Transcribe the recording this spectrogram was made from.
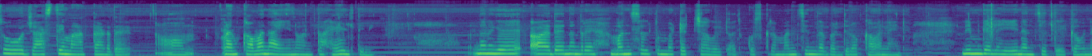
ಸೊ ಜಾಸ್ತಿ ಮಾತಾಡದೆ ನನ್ನ ಕವನ ಏನು ಅಂತ ಹೇಳ್ತೀನಿ. ನನಗೆ, ಅದೇನಂದರೆ ಮನಸ್ಸಲ್ಲಿ ತುಂಬ ಟಚ್ ಆಗೋಯಿತು. ಅದಕ್ಕೋಸ್ಕರ ಮನಸ್ಸಿಂದ ಬರೆದಿರೋ ಕವನ ಇದು. ನಿಮಗೆಲ್ಲ ಏನು ಅನಿಸುತ್ತೆ ಕವನ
